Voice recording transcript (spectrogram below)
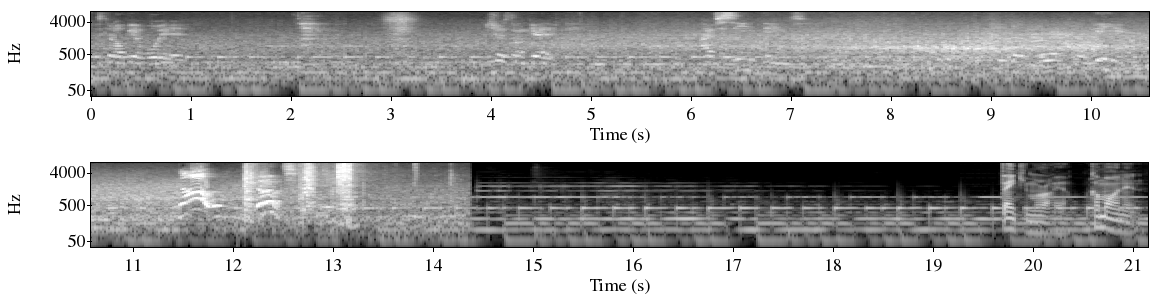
this could all be avoided. You just don't get it. I've seen things people wouldn't believe. No! Don't! Thank you, Mariah. Come on in.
